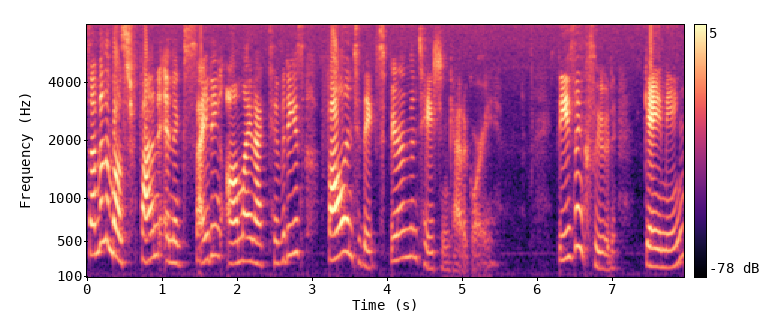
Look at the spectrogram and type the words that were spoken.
Some of the most fun and exciting online activities fall into the experimentation category. These include gaming,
